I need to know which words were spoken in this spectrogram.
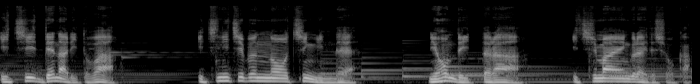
1デナリとは1日分の賃金で日本で言ったら1万円ぐらいでしょうか。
